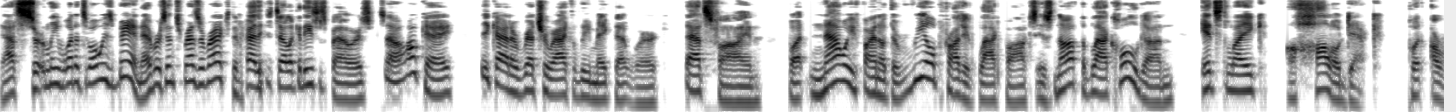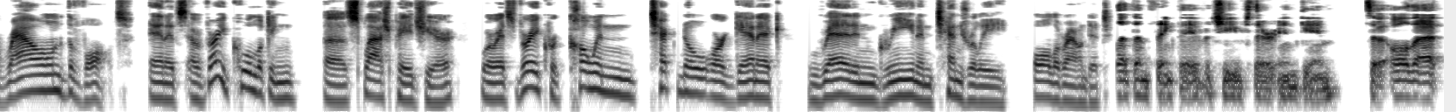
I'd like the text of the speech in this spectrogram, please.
That's certainly what it's always been ever since resurrection. I've had these telekinesis powers. So okay, they kind of retroactively make that work. That's fine." But now we find out the real Project Black Box is not the black hole gun. It's like a holodeck put around the vault. And it's a very cool looking uh, splash page here where it's very Krakoan, techno organic, red and green and tendrily all around it. Let them think they've achieved their end game. So all that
